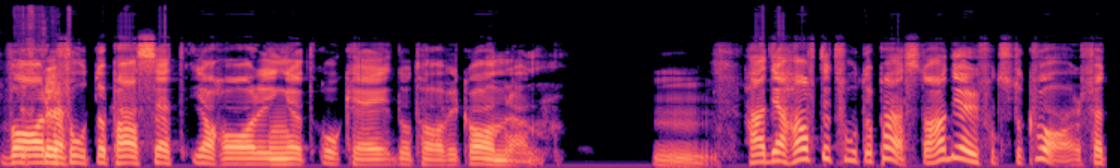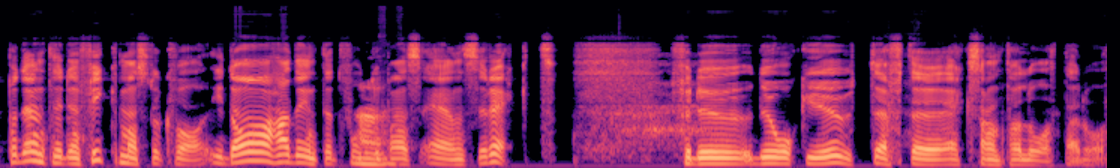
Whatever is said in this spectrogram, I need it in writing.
Var är fotopasset? Jag har inget. Okej, då tar vi kameran. Mm. Hade jag haft ett fotopass då hade jag ju fått stå kvar för att på den tiden fick man stå kvar. Idag hade inte ett Ja. fotopass ens räckt. För du, du åker ju ut efter x antal låtar då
